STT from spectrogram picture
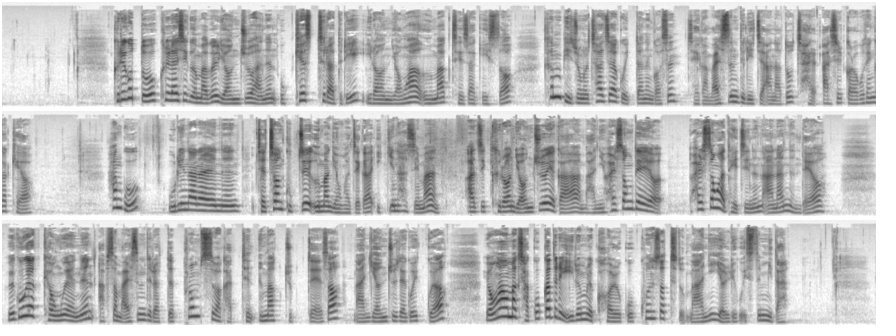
그리고 또 클래식 음악을 연주하는 오케스트라들이 이런 영화 음악 제작에 있어 큰 비중을 차지하고 있다는 것은 제가 말씀드리지 않아도 잘 아실 거라고 생각해요. 한국, 우리나라에는 제천 국제 음악 영화제가 있긴 하지만 아직 그런 연주회가 많이 활성되어 활성화되지는 않았는데요. 외국의 경우에는 앞서 말씀드렸듯 프롬스와 같은 음악 축제에서 많이 연주되고 있고요. 영화 음악 작곡가들의 이름을 걸고 콘서트도 많이 열리고 있습니다.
